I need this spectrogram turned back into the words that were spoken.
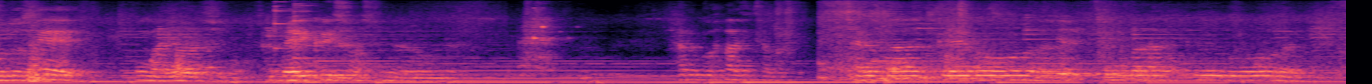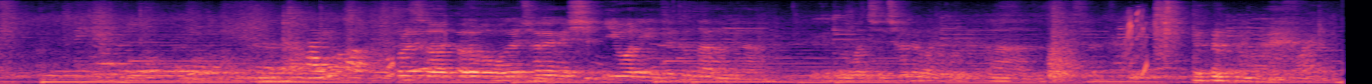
모두 새해 복 많이 받으시고 메리 크리스마스입니다 여러분들. 거 하나씩 잘만 끄고 잘만 끄고. 벌써 여러분 오늘 촬영이 12월이 이제 끝나갑니다. 이렇게 또 멋진 촬영을 또 하나 둘셋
